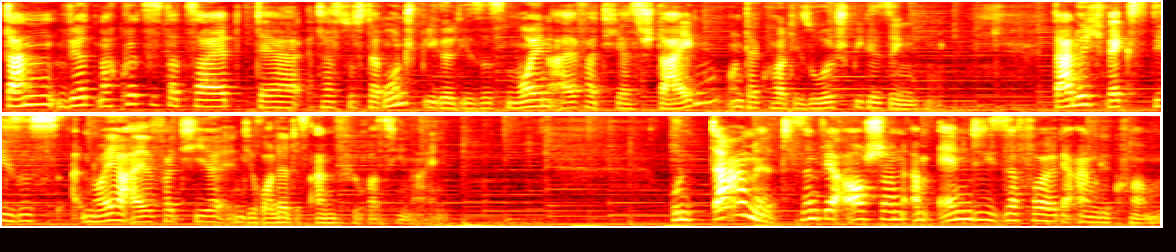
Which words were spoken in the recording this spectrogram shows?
dann wird nach kürzester Zeit der Testosteronspiegel dieses neuen Alpha-Tiers steigen und der Cortisolspiegel sinken. Dadurch wächst dieses neue Alpha-Tier in die Rolle des Anführers hinein. Und damit sind wir auch schon am Ende dieser Folge angekommen.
